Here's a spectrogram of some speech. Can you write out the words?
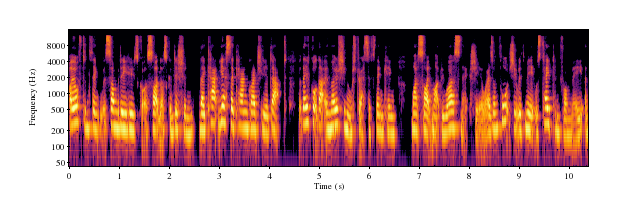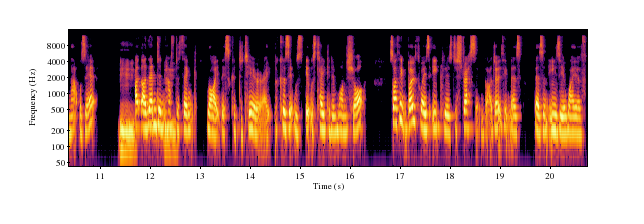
I often think with somebody who's got a sight loss condition, they can yes, they can gradually adapt, but they've got that emotional stress of thinking my sight might be worse next year. Whereas unfortunately with me, it was taken from me and that was it. Mhm. I, I then didn't have Mhm. to think, right, this could deteriorate because it was it was taken in one shot. So I think both ways equally as distressing, but I don't think there's there's an easier way of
